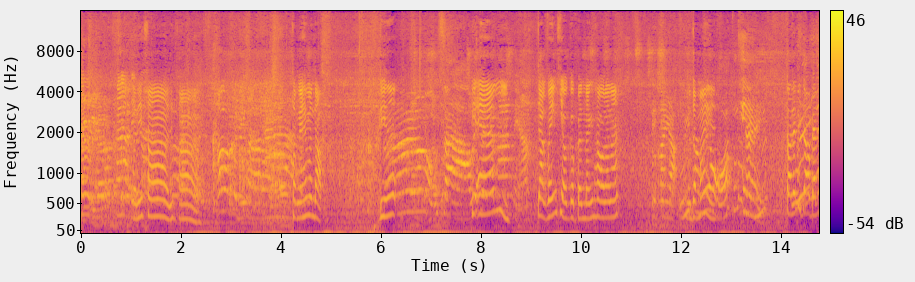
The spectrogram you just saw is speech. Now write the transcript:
สวัสดีครับสวัสดีค่ะสวัสดีค่ะทำไงให้มันดับ ดีนะสาวพี่แอมจากแบงค์เขียวเกือบเป็นแบงค์เทาแล้วนะ อะไรอะอุ้ยมันจะไหม้ ทำด้เหรอเพิ่งเห็นตอนแรกพี่จะเอาแบงค์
